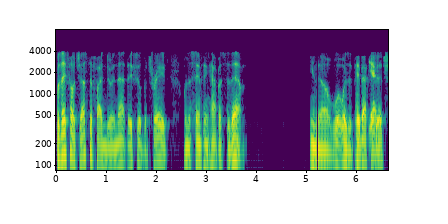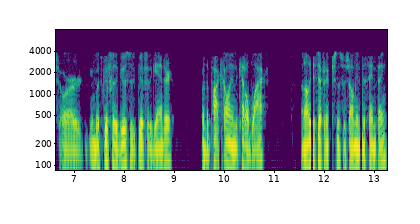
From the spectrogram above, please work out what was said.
But they felt justified in doing that. They feel betrayed when the same thing happens to them. You know, what was it? Payback yeah. the bitch, or what's good for the goose is good for the gander, or the pot calling the kettle black, and all these different expressions which all mean the same thing.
